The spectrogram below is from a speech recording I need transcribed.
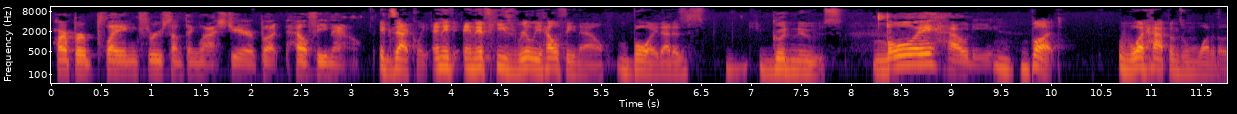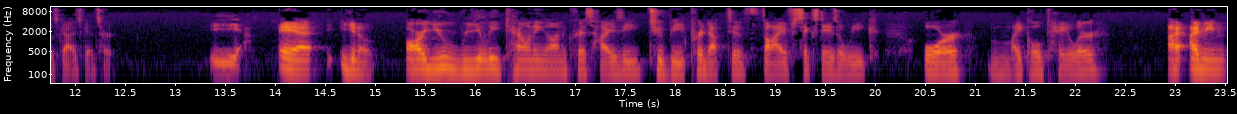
Harper playing through something last year, but healthy now. Exactly, and if and if he's really healthy now, boy, that is good news. Boy, howdy. But what happens when one of those guys gets hurt? Yeah. And you know, are you really counting on Chris Heisey to be productive five, six days a week, or Michael Taylor? I, I mean,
